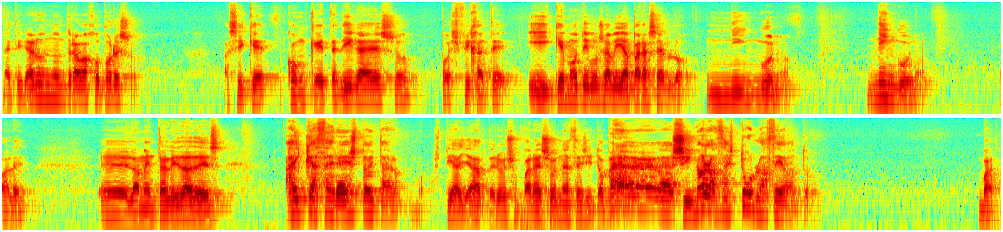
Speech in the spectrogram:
Me tiraron de un trabajo por eso. Así que, con que te diga eso, pues fíjate. ¿Y qué motivos había para serlo? Ninguno. Ninguno. ¿Vale? Eh, la mentalidad es, hay que hacer esto y tal. Hostia, ya, pero eso para eso necesito... Si no lo haces tú, lo hace otro. Bueno,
